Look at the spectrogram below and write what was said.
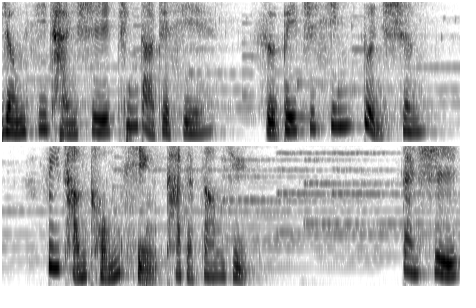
荣西禅师听到这些，慈悲之心顿生，非常同情他的遭遇。但是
